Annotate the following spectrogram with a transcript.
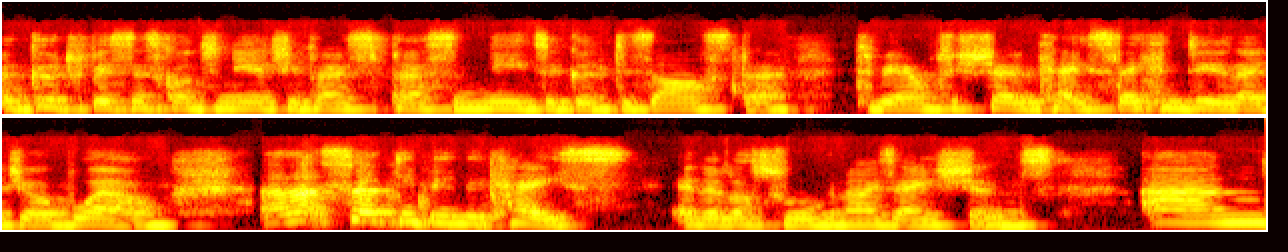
a good business continuity person needs a good disaster to be able to showcase they can do their job well. And that's certainly been the case in a lot of organizations. And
